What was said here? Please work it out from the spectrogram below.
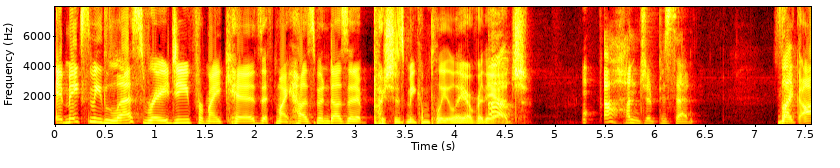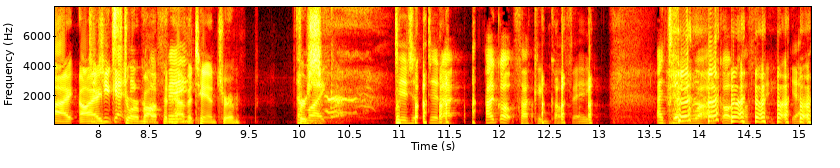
it makes me less ragey for my kids. If my husband does it, it pushes me completely over the Oh. edge. A hundred percent. Like, I, I did you get storm off and have a tantrum. For like, sure. did did I? I got fucking coffee. I tell you what, I got coffee. Yeah.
